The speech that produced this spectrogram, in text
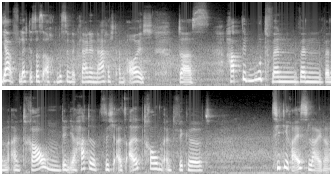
ja, vielleicht ist das auch ein bisschen eine kleine Nachricht an euch, dass habt den Mut, wenn, wenn, wenn ein Traum, den ihr hattet, sich als Albtraum entwickelt, zieht die Reißleine.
